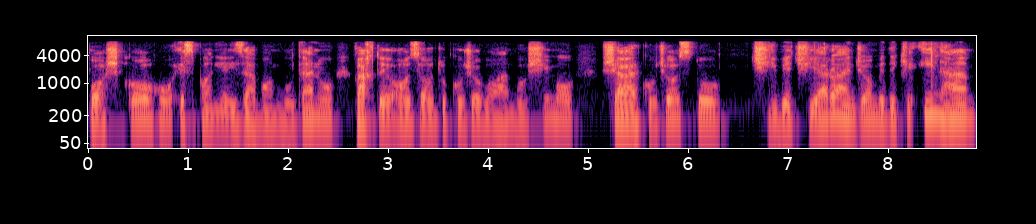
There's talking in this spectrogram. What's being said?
باشگاه و اسپانیایی زبان بودن و وقتای آزاد و کجا با هم باشیم و شهر کجاست و چی به چیه رو انجام بده که این هم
